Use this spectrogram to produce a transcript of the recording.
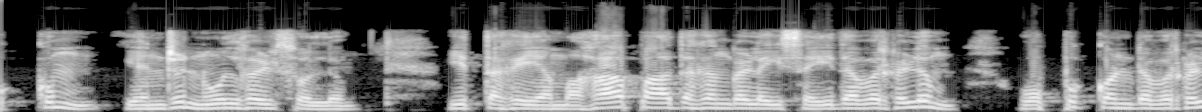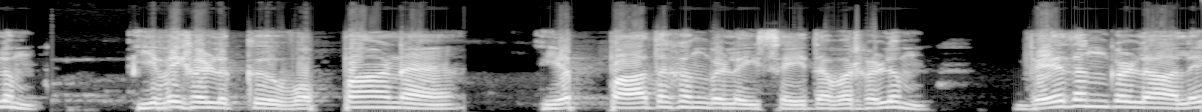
ஒக்கும் என்று நூல்கள் சொல்லும். இத்தகைய மகா பாதகங்களை செய்தவர்களும் ஒப்புக்கொண்டவர்களும் இவைகளுக்கு ஒப்பான எப்பாதகங்களை செய்தவர்களும் வேதங்களாலே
